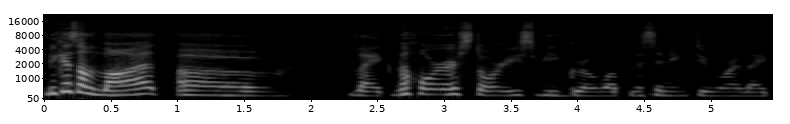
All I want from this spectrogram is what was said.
because a lot of like the horror stories we grow up listening to are like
